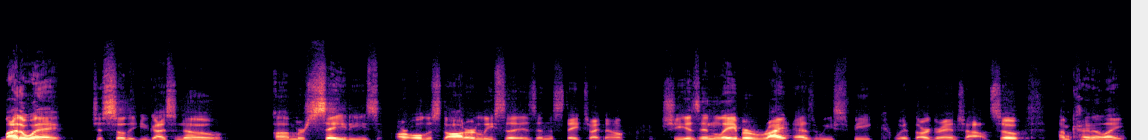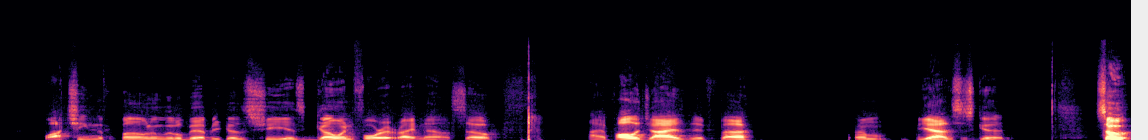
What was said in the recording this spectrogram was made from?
by the way, just so that you guys know, uh, Mercedes, our oldest daughter, Lisa is in the States right now. She is in labor right as we speak with our grandchild. So I'm kind of like watching the phone a little bit because she is going for it right now. So I apologize if, uh, um, yeah, this is good. So,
